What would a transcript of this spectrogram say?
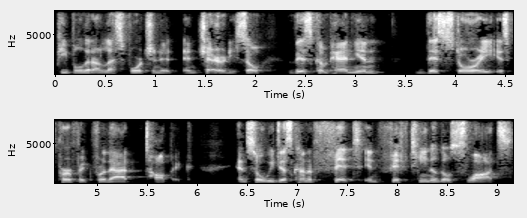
people that are less fortunate and charity. So this companion, this story is perfect for that topic. And so we just kind of fit in 15 of those slots,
